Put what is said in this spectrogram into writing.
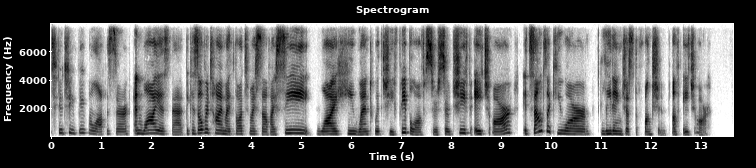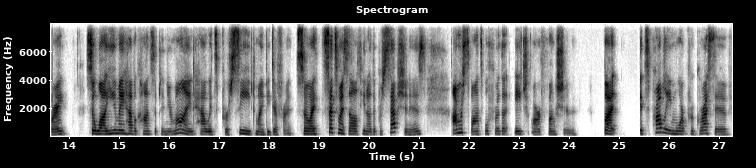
to chief people officer. And why is that? Because over time, I thought to myself, I see why he went with chief people officer. So, chief HR, it sounds like you are leading just the function of HR, right? So while you may have a concept in your mind, how it's perceived might be different. So I said to myself, you know, the perception is I'm responsible for the HR function. But it's probably more progressive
